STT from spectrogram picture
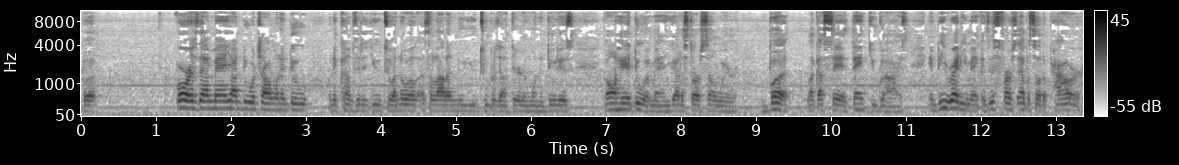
But as far as that, man, y'all do what y'all want to do when it comes to this YouTube. I know there's a lot of new YouTubers out there that want to do this. Go ahead, do it, man. You got to start somewhere. But, like I said, thank you guys. And be ready, man, because this first episode of Power,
